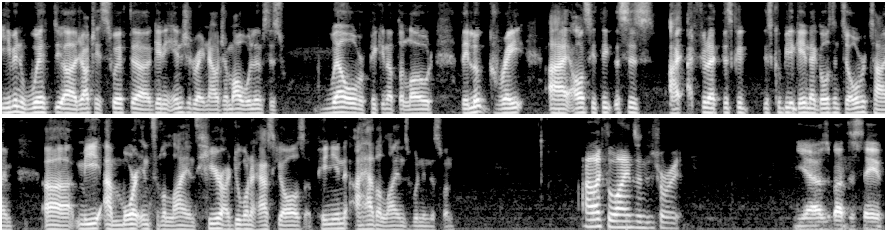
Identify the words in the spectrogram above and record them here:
even with uh, D'Andre Swift uh, getting injured right now, Jamaal Williams is well over picking up the load. They look great. I honestly think this is. I, I feel like this could this could be a game that goes into overtime. Uh, me, I'm more into the Lions here. I do want to ask y'all's opinion. I have the Lions winning this one. I like the Lions in Detroit. Yeah, I was about to say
